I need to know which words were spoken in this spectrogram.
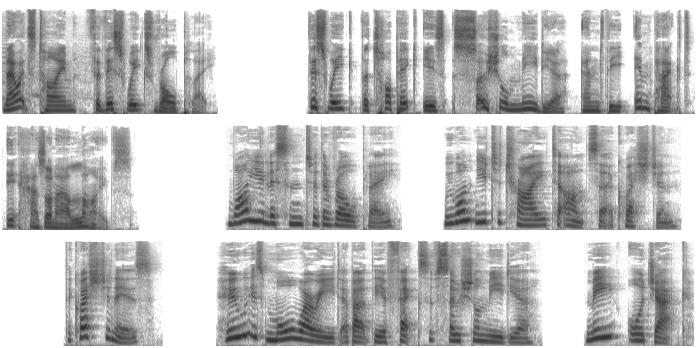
Now it's time for this week's role play. This week, the topic is social media and the impact it has on our lives. While you listen to the role play, we want you to try to answer a question. The question is Who is more worried about the effects of social media, me or Jack?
